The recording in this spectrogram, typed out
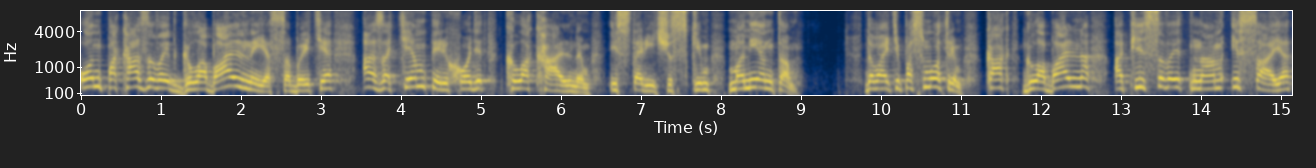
он показывает глобальные события, а затем переходит к локальным историческим моментам. Давайте посмотрим, как глобально описывает нам Исаия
